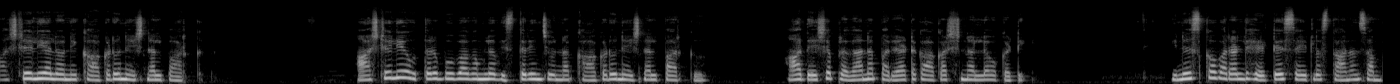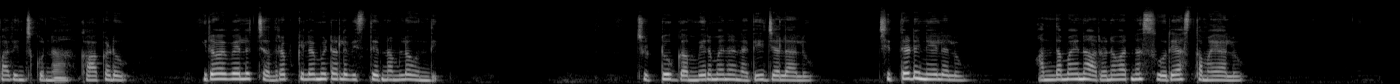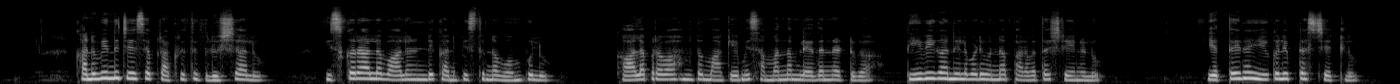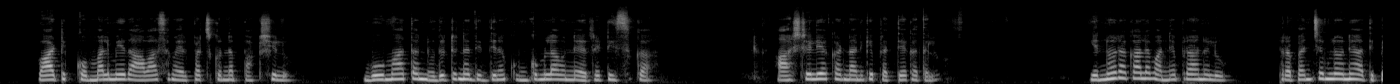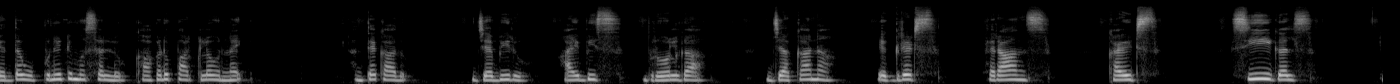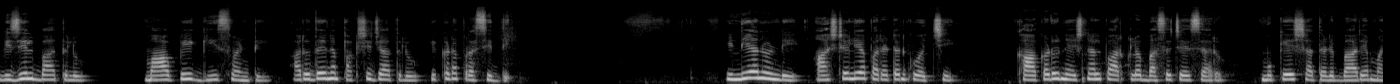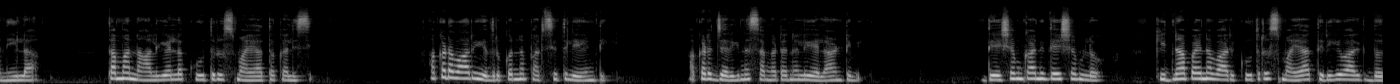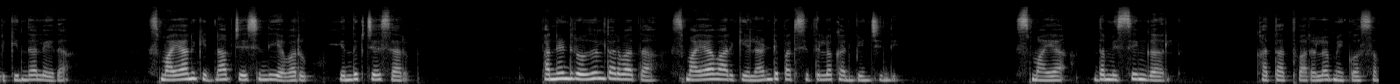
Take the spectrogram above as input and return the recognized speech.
ఆస్ట్రేలియాలోని Kakadu national park. Australia ఉత్తర భూభాగంలో విస్తరించి ఉన్న కాకడు నేషనల్ పార్క్ ఆ దేశ ప్రధాన పర్యాటక ఆకర్షణల్లో ఒకటి. యునెస్కో వరల్డ్ హెరిటేజ్ సైట్లో స్థానం సంపాదించుకున్న కాకడు ఇరవై వేల చదరపు కిలోమీటర్ల విస్తీర్ణంలో ఉంది. చుట్టూ గంభీరమైన నదీ జలాలు చిత్తడి నేలలు అందమైన అరుణవర్ణ సూర్యాస్తమయాలు కనువిందు చేసే ప్రకృతి దృశ్యాలు ఇసుకరాళ్ళ వాల నుండి కనిపిస్తున్న వంపులు కాల ప్రవాహంతో మాకేమీ సంబంధం లేదన్నట్టుగా టీవీగా నిలబడి ఉన్న పర్వత శ్రేణులు ఎత్తైన యూకలిప్టస్ చెట్లు వాటి కొమ్మల మీద ఆవాసం ఏర్పరచుకున్న పక్షులు భూమాత నుదుటిన దిద్దిన కుంకుమలా ఉన్న ఎర్రటి ఇసుక ఆస్ట్రేలియా ఖండానికి ప్రత్యేకతలు. ఎన్నో రకాల వన్యప్రాణులు ప్రపంచంలోనే అతిపెద్ద ఉప్పునీటి ముసళ్ళు కాకడు పార్కులో ఉన్నాయి. అంతేకాదు jabiru ibis brolga jacana egrets herons kites sea eagles whistle బాతులు మాబీ గీస్ వంటి అరుదైన పక్షి జాతులు ఇక్కడ ప్రసిద్ధి. ఇండియా నుండి ఆస్ట్రేలియా పర్యటనకు వచ్చి కాకడు నేషనల్ పార్కులో బస చేశారు ముఖేష్ అతడి భార్య మనీలా. తమ నాలుగేళ్ళ కూతురు స్మయాతో కలిసి. అక్కడ వారు ఎదుర్కొన్న పరిస్థితులు ఏంటి? అక్కడ జరిగిన సంఘటనలు ఎలాంటివి? దేశం కాని దేశంలో కిడ్నాప్ అయిన వారి కూతురు స్మయా తిరిగి వారికి దొరికిందా లేదా? స్మయాను కిడ్నాప్ చేసింది ఎవరు? ఎందుకు చేశారు? పన్నెండు రోజుల తర్వాత స్మయా వారికి ఎలాంటి పరిస్థితుల్లో కనిపించింది? Smaya the missing girl. కథ త్వరలో మీకోసం.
